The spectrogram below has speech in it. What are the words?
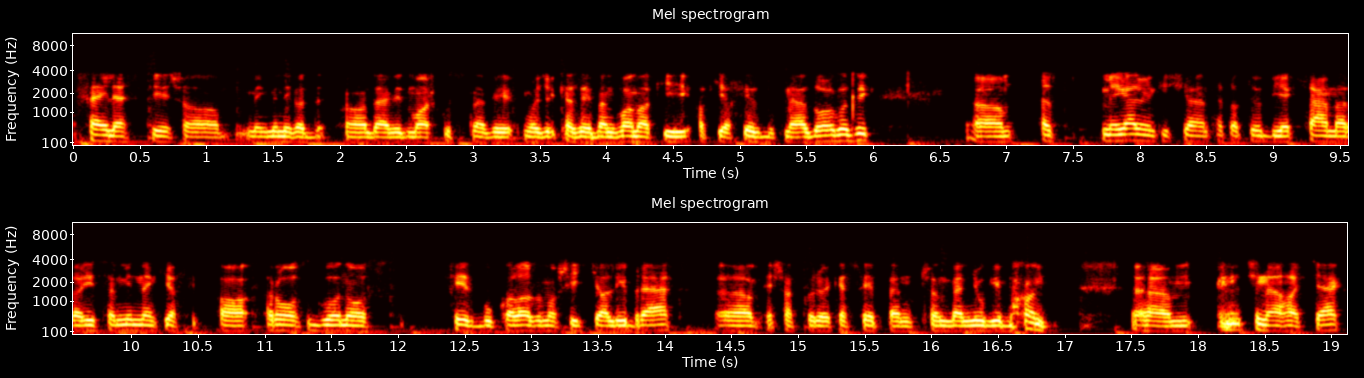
fejlesztés a, még mindig a, a David Markus nevé, vagy kezében van, aki, aki a Facebooknál dolgozik. Ez még előnk is jelenthet a többiek számára, hiszen mindenki a, a rossz, gonosz Facebookkal azonosítja a Librát, és akkor ők ezt szépen csöndben, nyugiban csinálhatják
